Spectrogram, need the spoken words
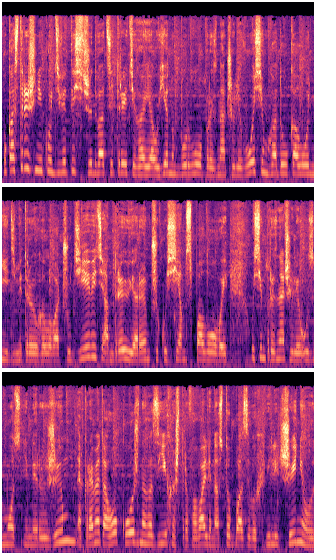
У кастрычніку 2023 Яўгену Бурло прызначылі 8 гадоў калоніі Дмітрыю Галавачу 9, Андрэю Ярэмчыку 7 з паловай. Усім прызначылі ўзмоцнены рэжым. Акрамя таго, кожнага з іх аштрафавалі на 100 базавых велічыняў,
